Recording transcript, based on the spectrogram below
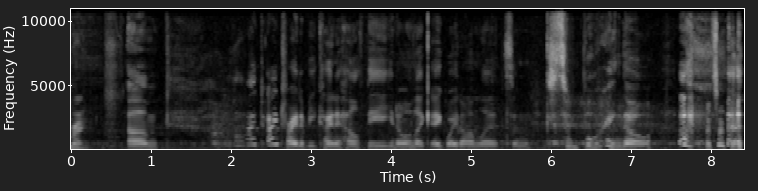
Right. Um, I, I try to be kind of healthy, you know, like egg white omelets, and it's so boring though. That's okay.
